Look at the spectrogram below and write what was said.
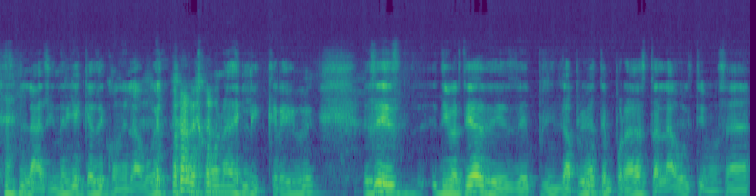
la sinergia que hace con el abuelo, como nadie le cree, güey. Es, es divertida desde la primera temporada hasta la última, o sea,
